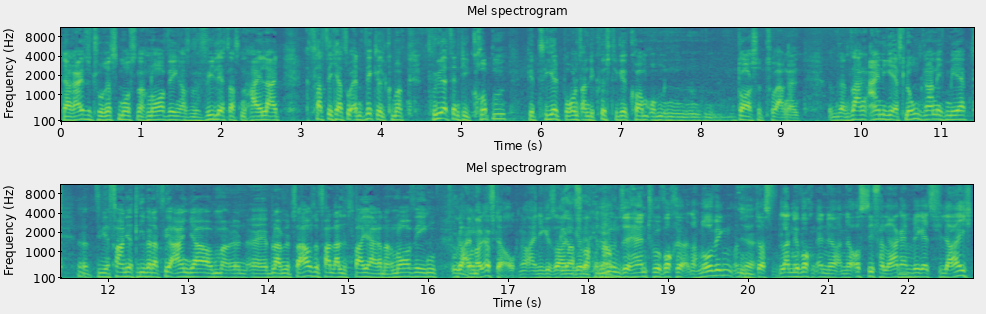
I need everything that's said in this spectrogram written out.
der Reisetourismus nach Norwegen, also für viele ist das ein Highlight. Es hat sich ja so entwickelt. Guck mal, früher sind die Gruppen gezielt bei uns an die Küste gekommen, um in Dorsche zu angeln. Dann sagen einige, es lohnt gar nicht mehr. Wir fahren jetzt lieber dafür ein Jahr, und, äh, bleiben wir zu Hause, fahren alle zwei Jahre nach Norwegen. Oder einmal öfter auch. Ne? Einige sagen, Ja, wir machen genau. unsere Herrentour-Woche nach Norwegen und das lange Wochenende an der Ostsee verlagern wir jetzt vielleicht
